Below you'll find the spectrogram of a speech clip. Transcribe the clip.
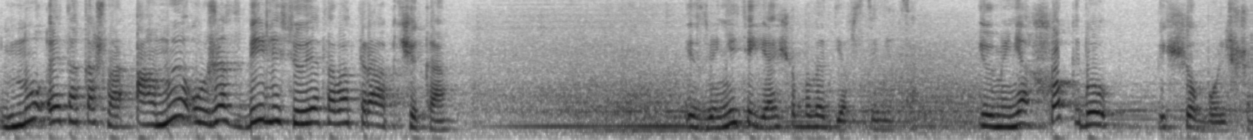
Ну, это кошмар. А мы уже сбились у этого трапчика. Извините, я еще была девственница. И у меня шок был еще больше.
